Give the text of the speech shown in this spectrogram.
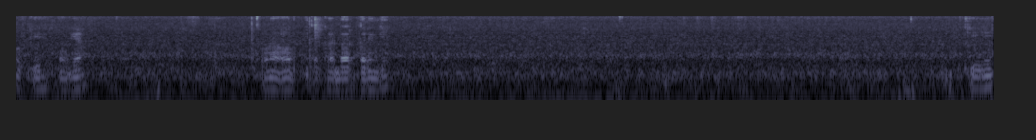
ओके, हो गया। थोड़ा और इधर का डार्क करेंगे। की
